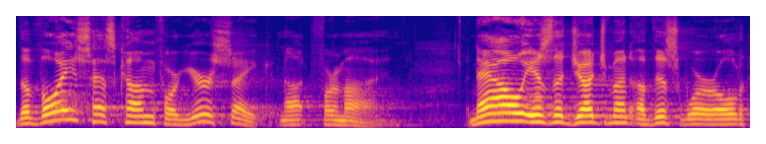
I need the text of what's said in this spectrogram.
The voice has come for your sake, not for mine. Now is the judgment of this world.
